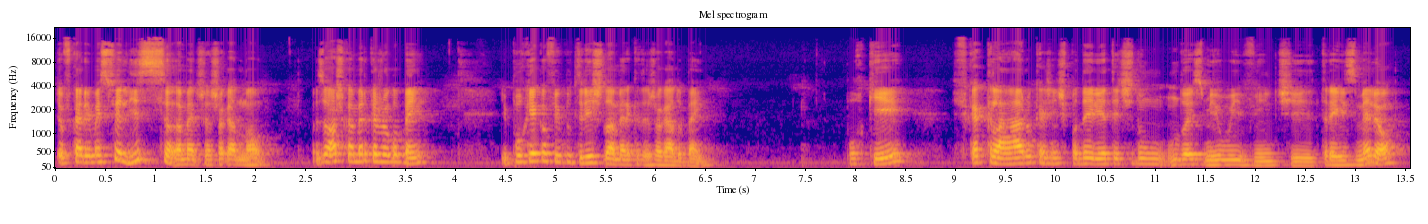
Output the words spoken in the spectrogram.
eu ficaria mais feliz se o América tivesse jogado mal. Mas eu acho que o América jogou bem. E por que, que eu fico triste do América ter jogado bem? Porque fica claro que a gente poderia ter tido um, um 2023 melhor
